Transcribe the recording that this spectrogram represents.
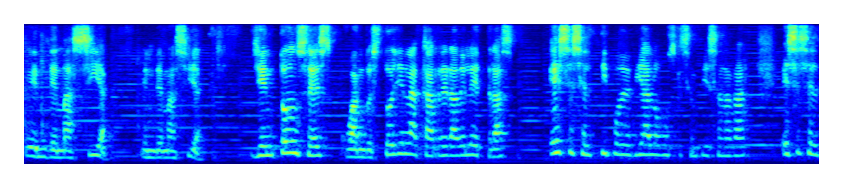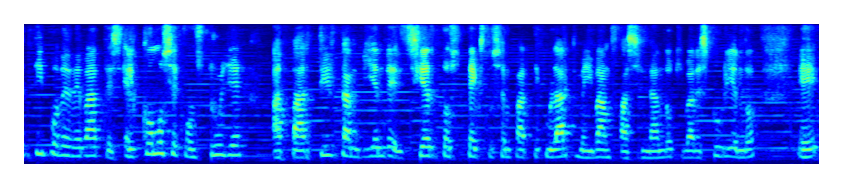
en demasía, en demasía. Y entonces, cuando estoy en la carrera de letras, ese es el tipo de diálogos que se empiezan a dar, ese es el tipo de debates, el cómo se construye a partir también de ciertos textos en particular que me iban fascinando, que iba descubriendo. Eh,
